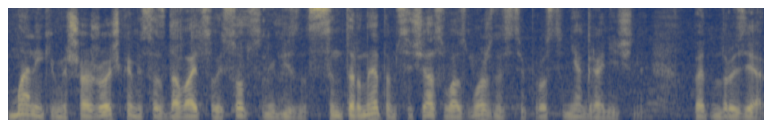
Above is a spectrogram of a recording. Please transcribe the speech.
маленькими шажочками создавать свой собственный бизнес. С интернетом сейчас возможности просто не ограничены. Поэтому, друзья,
